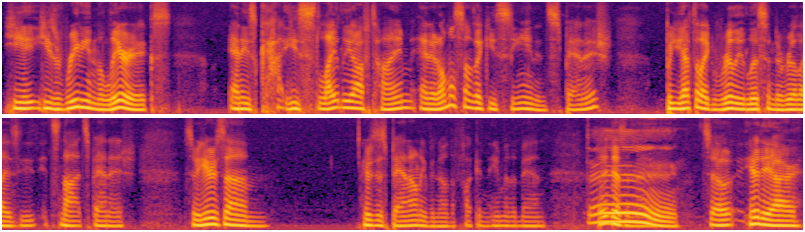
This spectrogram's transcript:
he he's reading the lyrics and he's he's slightly off time and it almost sounds like he's singing in Spanish, but you have to like really listen to realize it's not Spanish. So here's um, here's this band. I don't even know the fucking name of the band. But it doesn't matter. So here they are.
